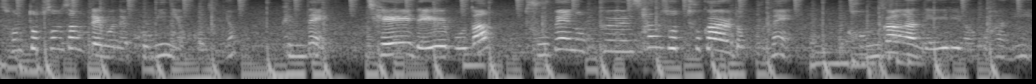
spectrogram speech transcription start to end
손톱 손상 때문에 고민이었거든요. 근데 젤 네일보다 두 배 높은 산소 투과율 덕분에 건강한 네일이라고 하니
